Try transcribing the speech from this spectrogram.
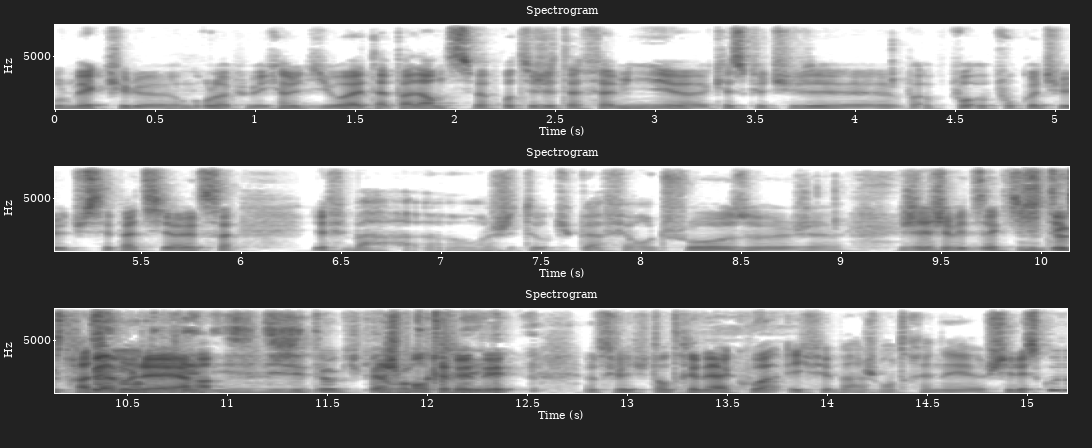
où le mec, le, en gros, le républicain lui dit Ouais, t'as pas d'arme, tu sais pas protéger ta famille, euh, qu'est-ce que tu. euh, pour- pourquoi tu, tu sais pas tirer de ça Il a fait Bah, moi j'étais occupé à faire autre chose, j'avais des activités extrascolaires. Il dit j'étais occupé à m'entraîner. Tu fais, tu t'entraînais à quoi? Et il fait, bah, je m'entraînais chez les scouts.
